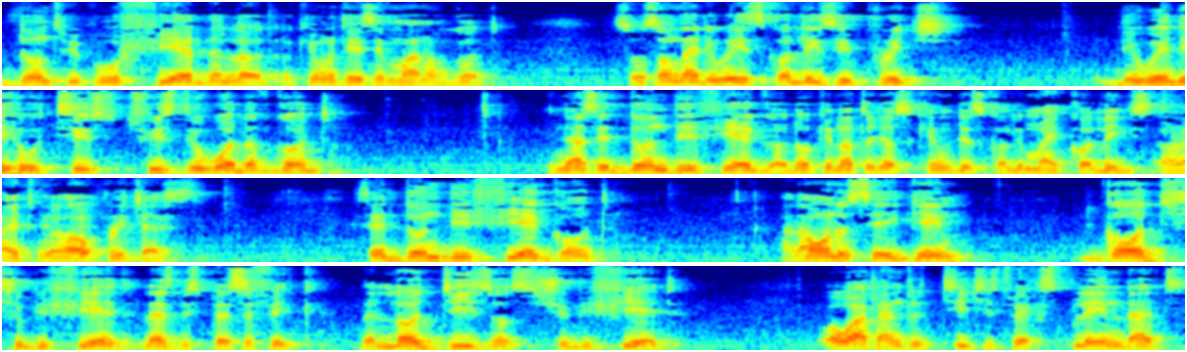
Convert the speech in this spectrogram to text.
Don't people fear the Lord? Okemute is a man of God. So sometimes the way his colleagues will preach, the way they will twist the word of God, he I said, Don't they fear God? Okay, not just Okemute's colleagues, my colleagues, all right? We're all preachers. He said, Don't they fear God? And I want to say again, God should be feared. Let's be specific. The Lord Jesus should be feared. What we're trying to teach is to explain that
